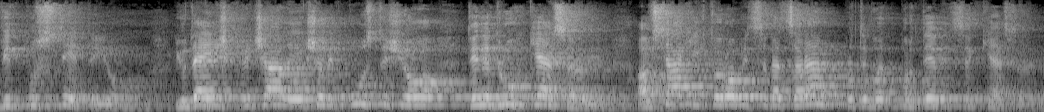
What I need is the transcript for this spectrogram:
відпустити його. Юдеї ж кричали: якщо відпустиш його, ти не друг кесареві, а всякий, хто робить себе царем, противиться кесареві.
